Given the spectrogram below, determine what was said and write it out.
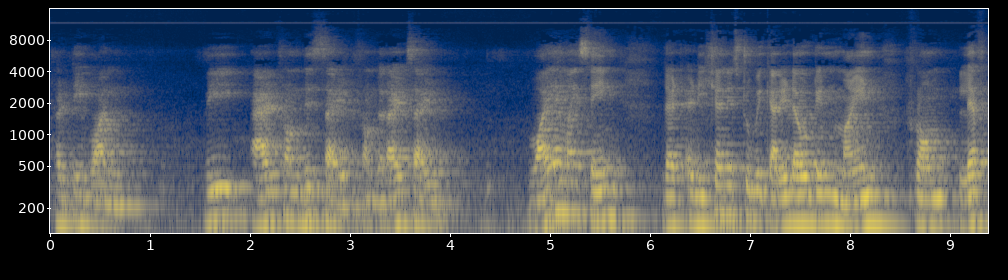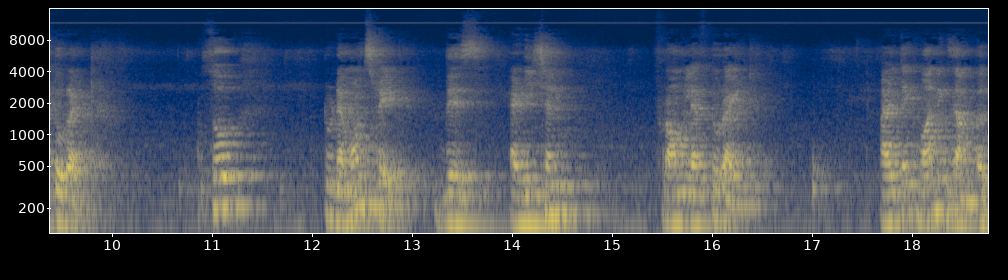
31 we add from this side from the right side why am I saying that addition is to be carried out in mind from left to right so to demonstrate this addition from left to right I'll take one example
